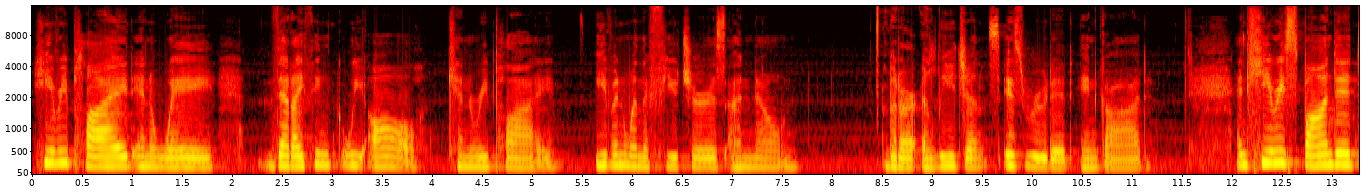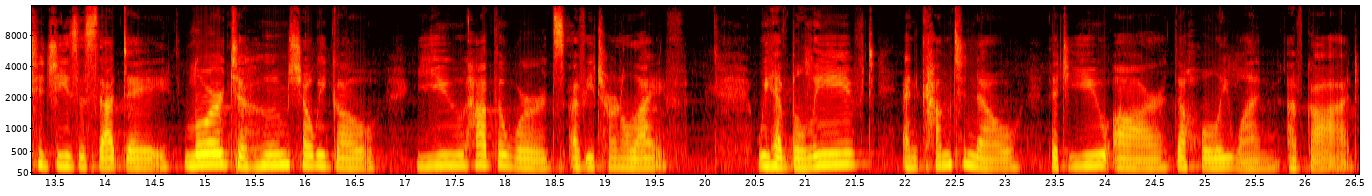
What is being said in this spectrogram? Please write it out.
he replied in a way that I think we all can reply, even when the future is unknown. But our allegiance is rooted in God. And he responded to Jesus that day Lord, to whom shall we go? You have the words of eternal life. We have believed and come to know that you are the Holy One of God.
